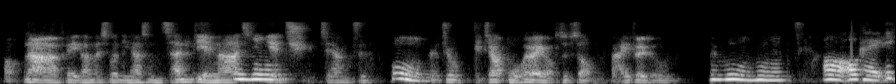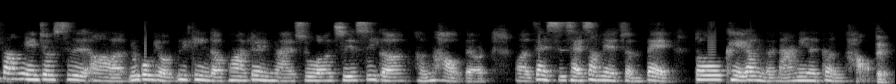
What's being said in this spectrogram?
哦，那可以跟他们说你要什么餐点啊、几点取这样子，嗯，那就比较不会有这种排队的问题。嗯哼哼，哦，OK，一方面就是呃，如果有预定的话，对你们来说其实是一个很好的呃，在食材上面的准备都可以让你们拿捏得更好。对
